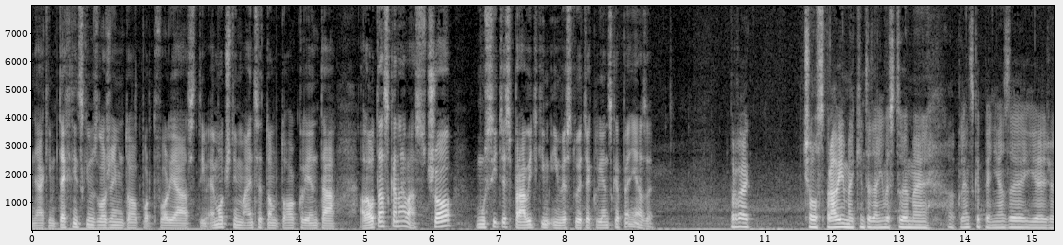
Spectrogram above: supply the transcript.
nejakým technickým zložením toho portfólia, s tým emočným mindsetom toho klienta. Ale otázka na vás, čo musíte spraviť, kým investujete klientské peniaze? Prvé, čo spravíme, kým teda investujeme eh, klientské peniaze, je, že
